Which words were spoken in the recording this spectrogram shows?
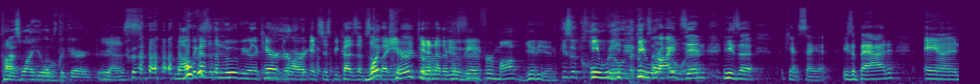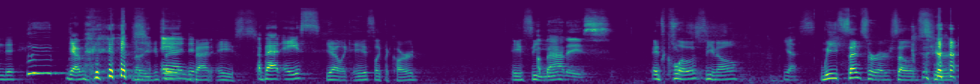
Todd- That's why he loves the character. Yes. Not because of the movie or the character arc, it's just because of What somebody character in another arc is movie. there for Moff Gideon? He's a cool he villain that he comes out of rides in. He's a I can't say it. He's a bad and yeah. no, you can say and bad ace. a bad ace. Yeah, like ace, like the card. A C. A bad ace. It's close, you know. Yes. We censor ourselves here.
